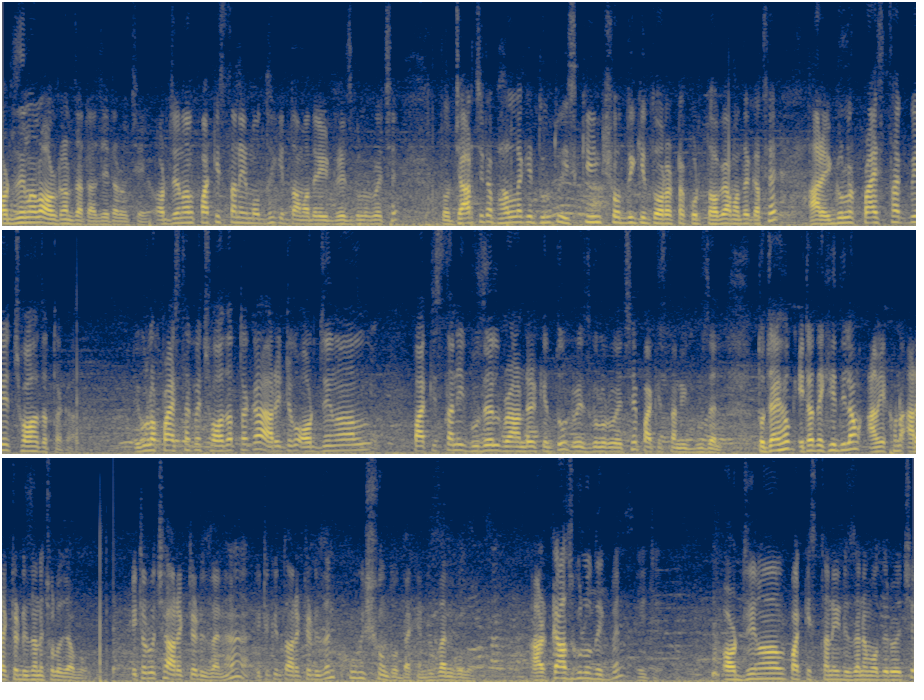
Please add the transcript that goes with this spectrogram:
অরিজিনাল অর্গানজাটা যেটা রয়েছে। অরিজিনাল পাকিস্তানের মধ্যে কিন্তু আমাদের এই ড্রেসগুলো রয়েছে। তো যার যেটা ভালো লাগে দ্রুত স্ক্রিনশট দিয়ে কিন্তু অর্ডারটা করতে হবে আমাদের কাছে। আর এগুলোর প্রাইস থাকবে ছ হাজার টাকা। এগুলোর প্রাইস থাকবে ছ হাজার টাকা। আর এটা অরিজিনাল পাকিস্তানি গুজেল ব্র্যান্ডের কিন্তু ড্রেসগুলো রয়েছে, পাকিস্তানি গুজেল। তো যাই হোক, এটা দেখিয়ে দিলাম। আমি এখন আরেকটা ডিজাইনে চলে যাব। এটা রয়েছে আরেকটা ডিজাইন হ্যাঁ? এটা কিন্তু আরেকটা ডিজাইন খুবই সুন্দর দেখেন ডিজাইনগুলো আর কাজগুলো দেখবেন, এই যে। অরিজিনাল পাকিস্তানি ডিজাইনের মধ্যে রয়েছে,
